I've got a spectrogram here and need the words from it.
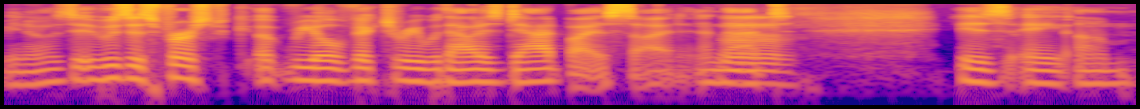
You know, it was his first uh, real victory without his dad by his side, and that is a um,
